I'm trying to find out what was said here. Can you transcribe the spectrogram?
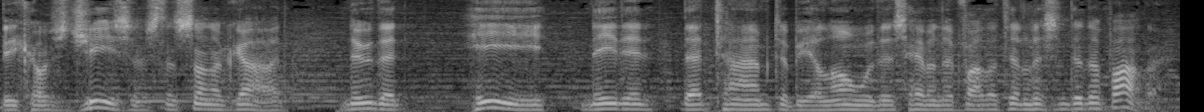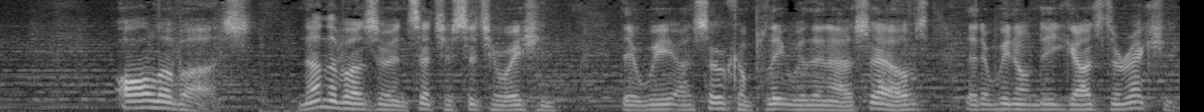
because Jesus, the Son of God, knew that he needed that time to be alone with his Heavenly Father to listen to the Father. All of us, none of us are in such a situation that we are so complete within ourselves that we don't need God's direction.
